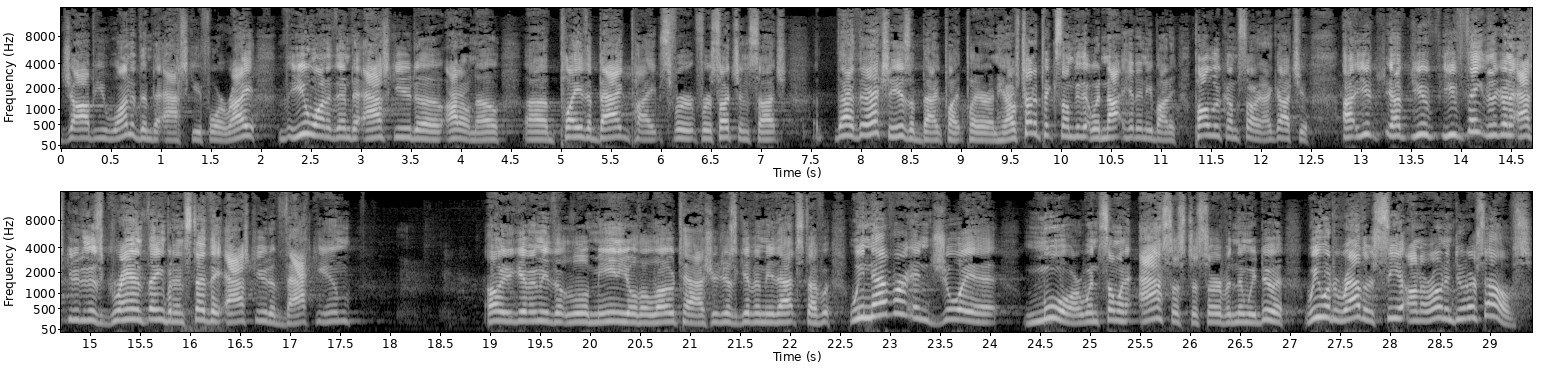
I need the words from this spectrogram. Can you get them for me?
job you wanted them to ask you for, right? You wanted them to ask you to, I don't know, uh, play the bagpipes for, for such and such. That, there actually is a bagpipe player in here. I was trying to pick something that would not hit anybody. Paul Luke, I'm sorry, I got you. Uh, you, you. You think they're going to ask you to do this grand thing, but instead they ask you to vacuum. Oh, you're giving me the little menial, the low task. You're just giving me that stuff. We never enjoy it more when someone asks us to serve and then we do it. We would rather see it on our own and do it ourselves.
